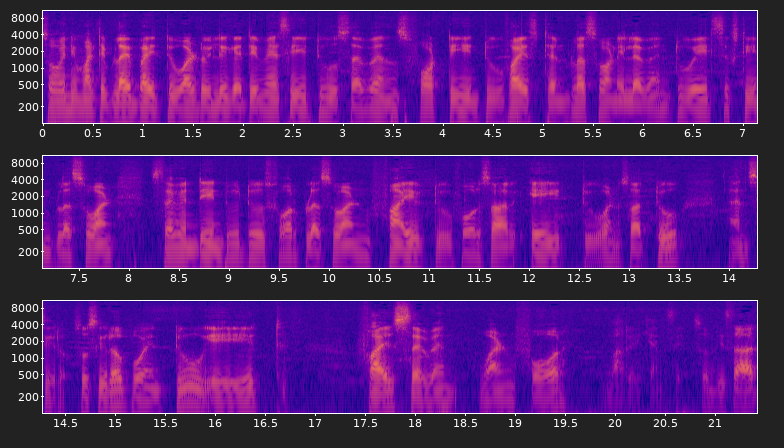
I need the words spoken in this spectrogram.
so, when you multiply by 2 what will you get you may see 2 sevens 14 2 5s 10 plus 1 11 2 8 16 plus 1 17 2 2s 4 plus 1 5 2 4s are 8 2 1s are 2 and 0. So, 0 0.285714 bar we can say. So, these are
